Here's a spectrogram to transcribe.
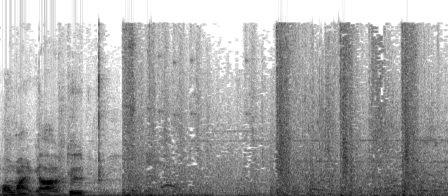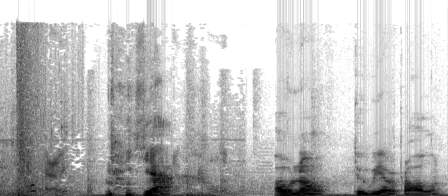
Oh my god, dude. Okay. yeah. Oh no. Dude, we have a problem.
